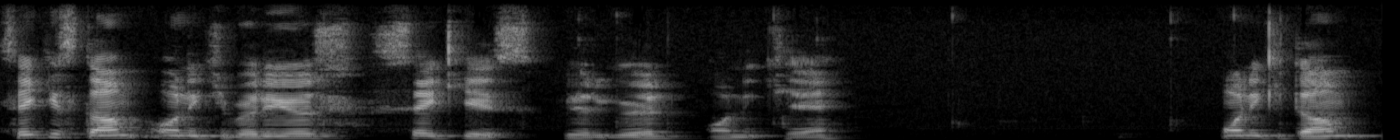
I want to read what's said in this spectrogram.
8 tam 12 bölü 100. 8 virgül 12. 12 tam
